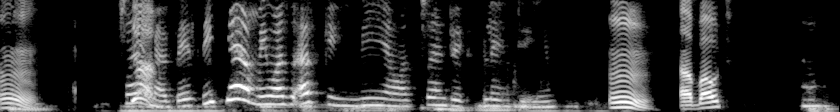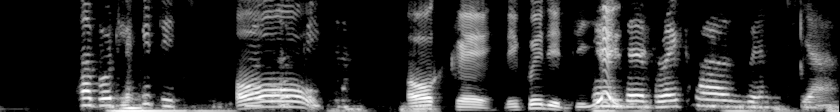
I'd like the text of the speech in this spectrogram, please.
Mm. Trying Yeah. my best. He came, he was asking me, I was trying to explain to him Mm. About um, about liquidity. Oh okay liquidity and yes the breakers and yeah.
